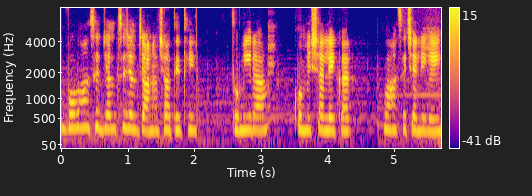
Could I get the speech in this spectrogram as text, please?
वो वहाँ से जल्द से जल्द जाना चाहती थी तो मीरा को मिशा लेकर वहाँ से चली गई।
